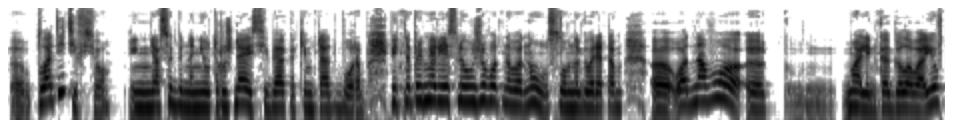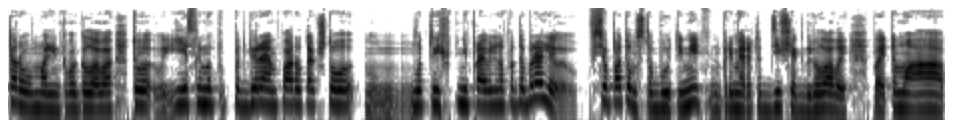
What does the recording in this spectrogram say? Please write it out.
э, плодить и все, особенно не утруждая себя каким-то отбором. Ведь, например, если у животного, ну, условно говоря, там э, у одного маленькая голова, и у второго маленького голова, то если мы подбираем пару так, что вот их неправильно подобрали, все потомство будет иметь, например, этот дефект головы. Поэтому а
